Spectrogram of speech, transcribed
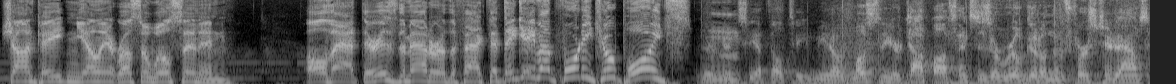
Sean Payton yelling at Russell Wilson and all that, there is the matter of the fact that they gave up 42 points. They're a good CFL team. You know, most of your top offenses are real good on those first two downs,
